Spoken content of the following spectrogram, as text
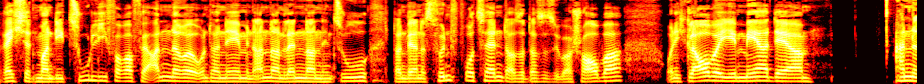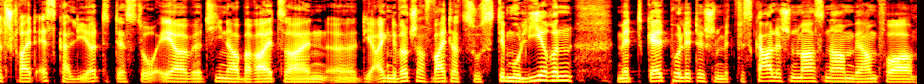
Rechnet man die Zulieferer für andere Unternehmen in anderen Ländern hinzu, dann wären es fünf Prozent, also das ist überschaubar. Und ich glaube, je mehr der Handelsstreit eskaliert, desto eher wird China bereit sein, äh, die eigene Wirtschaft weiter zu stimulieren mit geldpolitischen, mit fiskalischen Maßnahmen. Wir haben vor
